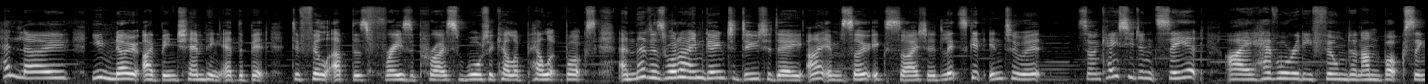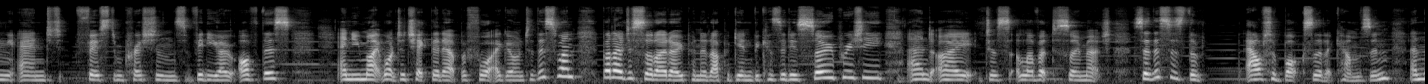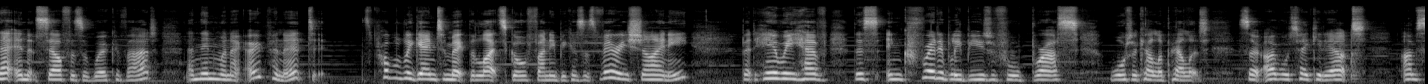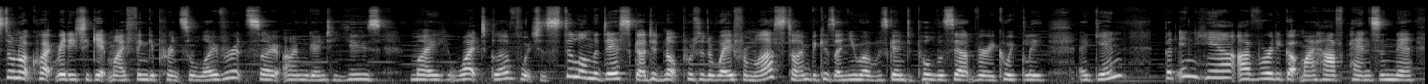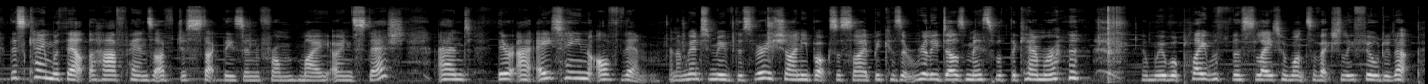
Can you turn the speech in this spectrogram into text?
Hello! You know I've been champing at the bit to fill up this Frazer Price watercolour palette box, and that is what I am going to do today. I am so excited. Let's get into it. So in case you didn't see it, I have already filmed an unboxing and first impressions video of this, and you might want to check that out before I go into this one, but I just thought I'd open it up again because it is so pretty and I just love it so much. So this is the outer box that it comes in, and that in itself is a work of art. And then when I open it, it's probably going to make the lights go funny because it's very shiny. But here we have this incredibly beautiful brass watercolour palette. So I will take it out. I'm still not quite ready to get my fingerprints all over it, so I'm going to use my white glove, which is still on the desk. I did not put it away from last time because I knew I was going to pull this out very quickly again. But in here, I've already got my half pans in there. This came without the half pans, I've just stuck these in from my own stash. And there are 18 of them. And I'm going to move this very shiny box aside because it really does mess with the camera. and we will play with this later once I've actually filled it up.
